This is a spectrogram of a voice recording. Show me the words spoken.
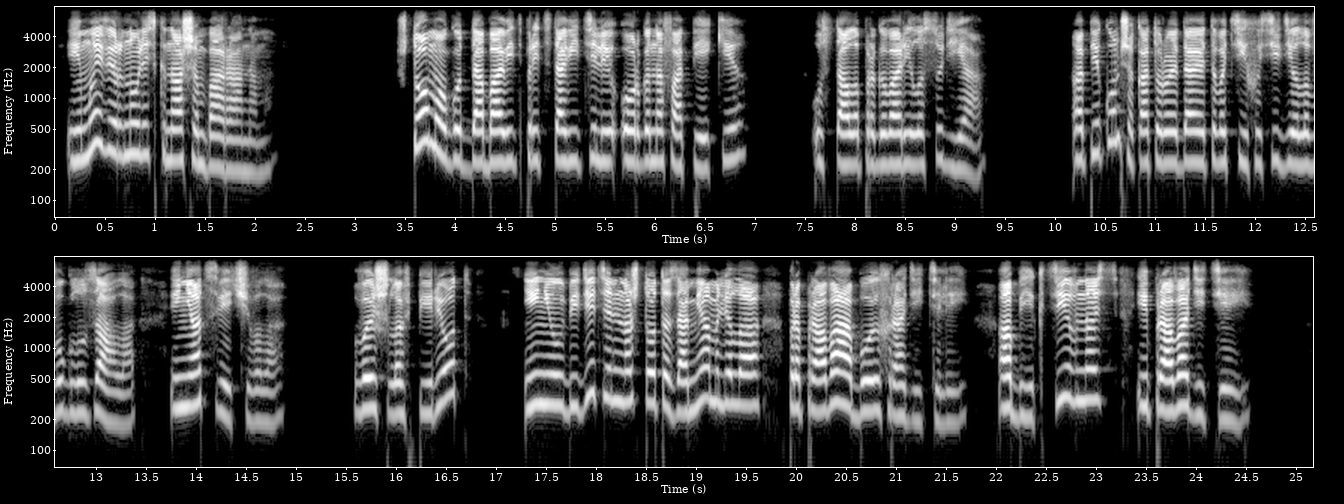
и мы вернулись к нашим баранам. «Что могут добавить представители органов опеки?» — устало проговорила судья. Опекунша, которая до этого тихо сидела в углу зала и не отсвечивала, вышла вперед и неубедительно что-то замямлила про права обоих родителей, объективность и права детей.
